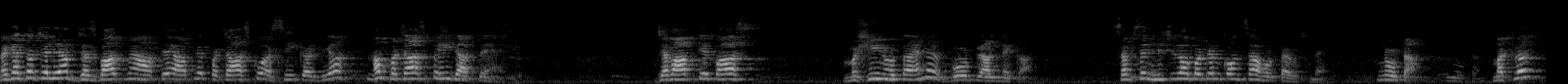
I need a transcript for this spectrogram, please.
मैं कहता हूँ, चलिए आप जज्बात में आके आपने 50 को 80 कर दिया, हम 50 पे ही जाते हैं। जब आपके पास मशीन होता है ना वोट डालने का सबसे निचला बटन कौन सा होता है उसमें? नोटा। नोटा। मतलब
